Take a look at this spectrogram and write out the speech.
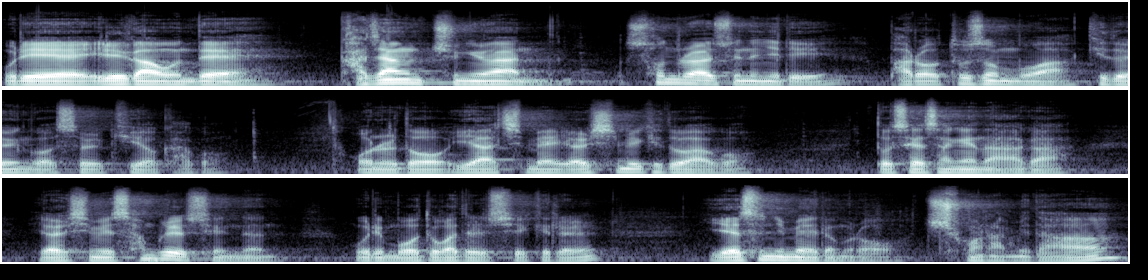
우리의 일 가운데 가장 중요한 손으로 할 수 있는 일이 바로 두 손 모아 기도인 것을 기억하고 오늘도 이 아침에 열심히 기도하고 또 세상에 나아가 열심히 섬길 수 있는 우리 모두가 될 수 있기를 예수님의 이름으로 축원합니다.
